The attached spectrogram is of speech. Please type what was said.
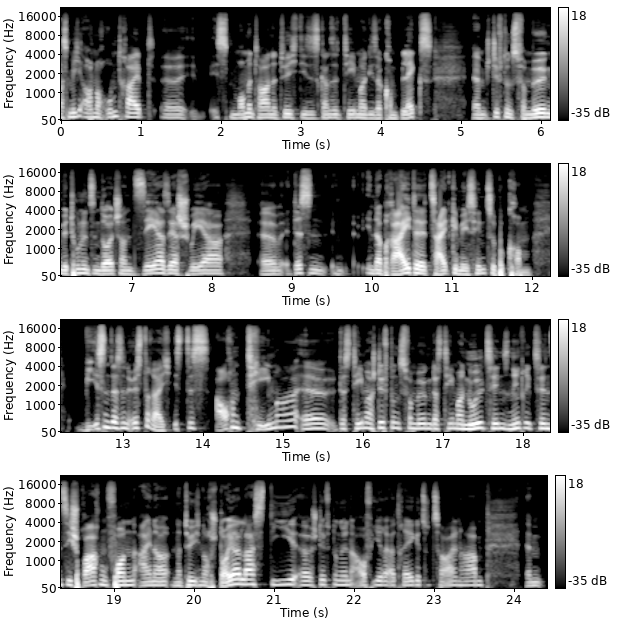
was mich auch noch umtreibt, äh, ist momentan natürlich dieses ganze Thema, dieser Komplex ähm, Stiftungsvermögen. Wir tun uns in Deutschland sehr, sehr schwer, äh, das in, in der Breite zeitgemäß hinzubekommen. Wie ist denn das in Österreich? Ist das auch ein Thema, äh, das Thema Stiftungsvermögen, das Thema Nullzins, Niedrigzins? Sie sprachen von einer natürlich noch Steuerlast, die äh, Stiftungen auf ihre Erträge zu zahlen haben. Ähm,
